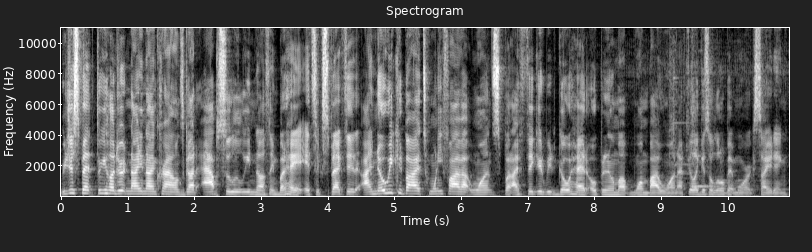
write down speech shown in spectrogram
We just spent 399 crowns, got absolutely nothing, but hey, it's expected. I know we could buy 25 at once, but I figured we'd go ahead, open them up one by one. I feel like it's a little bit more exciting.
